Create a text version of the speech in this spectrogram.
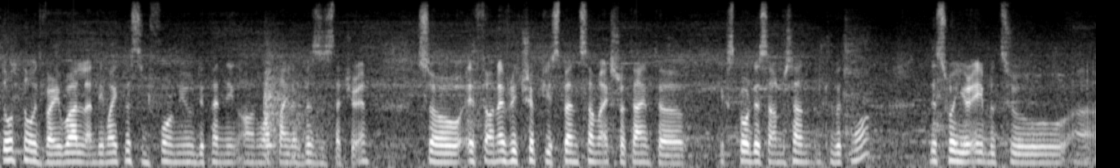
don't know it very well and they might misinform you depending on what line of business that you're in. So if on every trip you spend some extra time to explore this and understand a little bit more, this way you're able to uh,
